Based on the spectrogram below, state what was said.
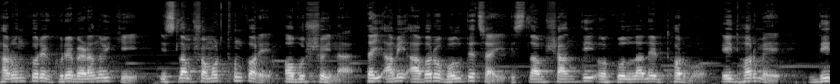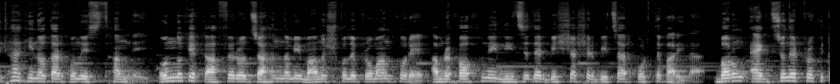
ধারণ করে ঘুরে বেড়ানোই কি ইসলাম সমর্থন করে? অবশ্যই না। তাই আমি আবারও বলতে চাই, ইসলাম শান্তি ও কল্যাণের ধর্ম। এই ধর্মে দ্বিধাহীনতার কোনো স্থান নেই। অন্যকে কাফের ও জাহান্নামী মানুষ বলে প্রমাণ করে আমরা কখনোই নিজেদের বিশ্বাসের বিচার করতে পারি না। বরং একজনের প্রকৃত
